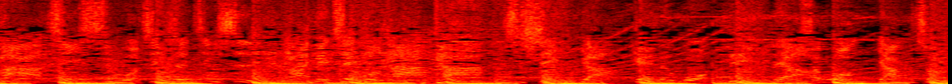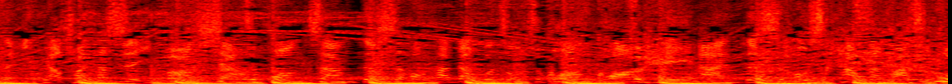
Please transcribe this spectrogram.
怕。即使我今生今世还没见过他，他是信仰，给了我力量，阳中的一条船，它指引方向。最慌张的时候，它让我走出框框；最黑暗的时候，是它散发出光。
